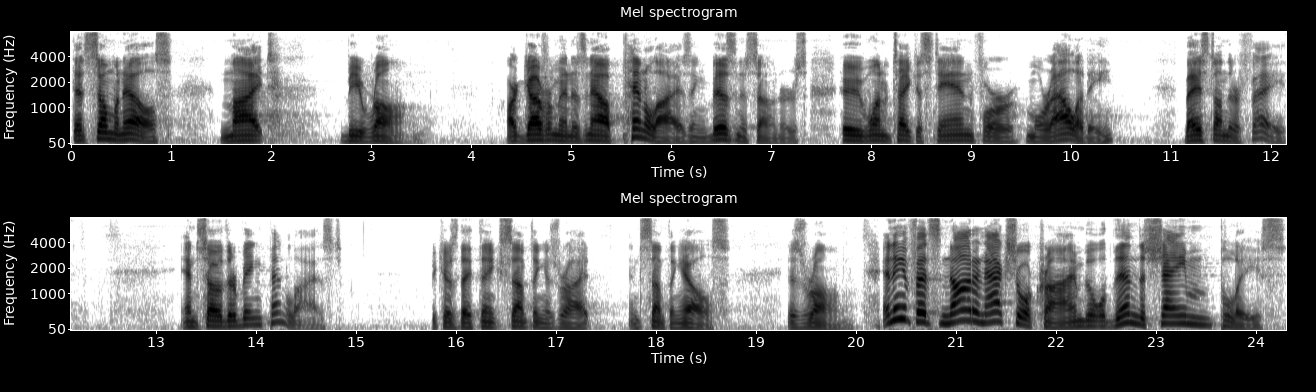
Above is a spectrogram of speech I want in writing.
that someone else might be wrong. Our government is now penalizing business owners who want to take a stand for morality based on their faith. And so they're being penalized because they think something is right and something else is wrong. And if it's not an actual crime, well, then the shame police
